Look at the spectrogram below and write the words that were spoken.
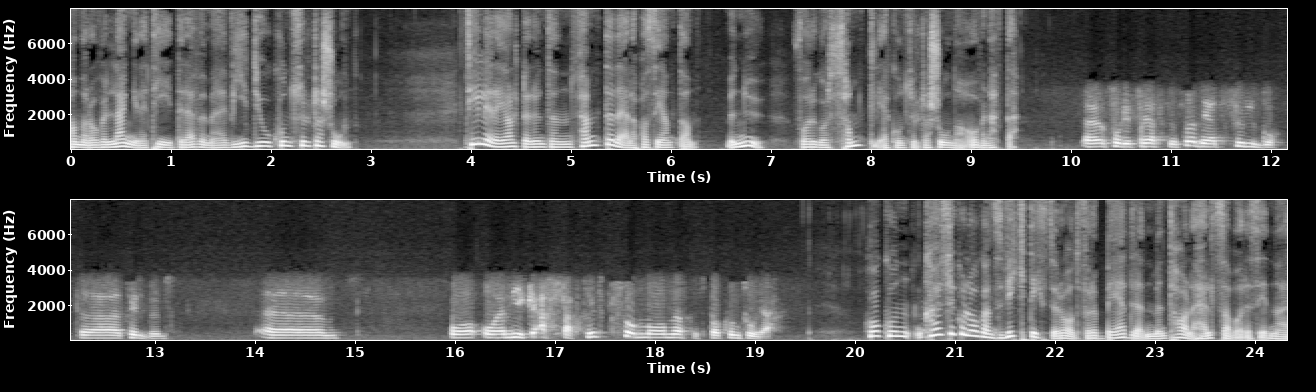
Han har over lengre tid drevet med videokonsultasjon. Tidligere gjaldt det rundt en femtedel av pasientene, men nå foregår samtlige konsultasjoner over nettet. Eh, for de fleste så er det et fullgodt eh, tilbud. Eh, og, og er like effektivt som å møtes på kontoret. Håkon, hva er psykologenes viktigste råd for å bedre den mentale helsa vår i denne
